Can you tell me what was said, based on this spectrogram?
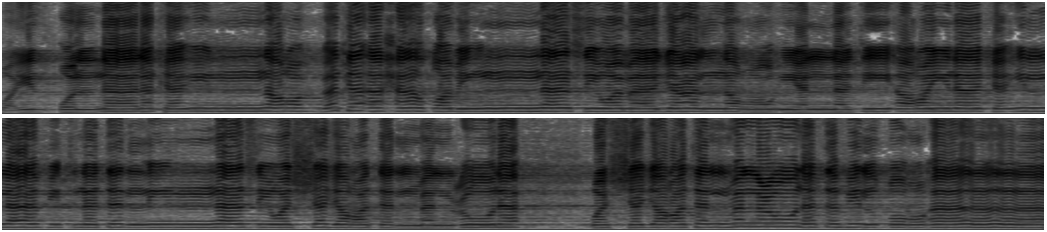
وإذ قلنا لك إن ربك أحاط بالناس وما جعلنا الرؤيا التي أريناك إلا فتنة للناس والشجرة الملعونة والشجرة الملعونة في القرآن.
